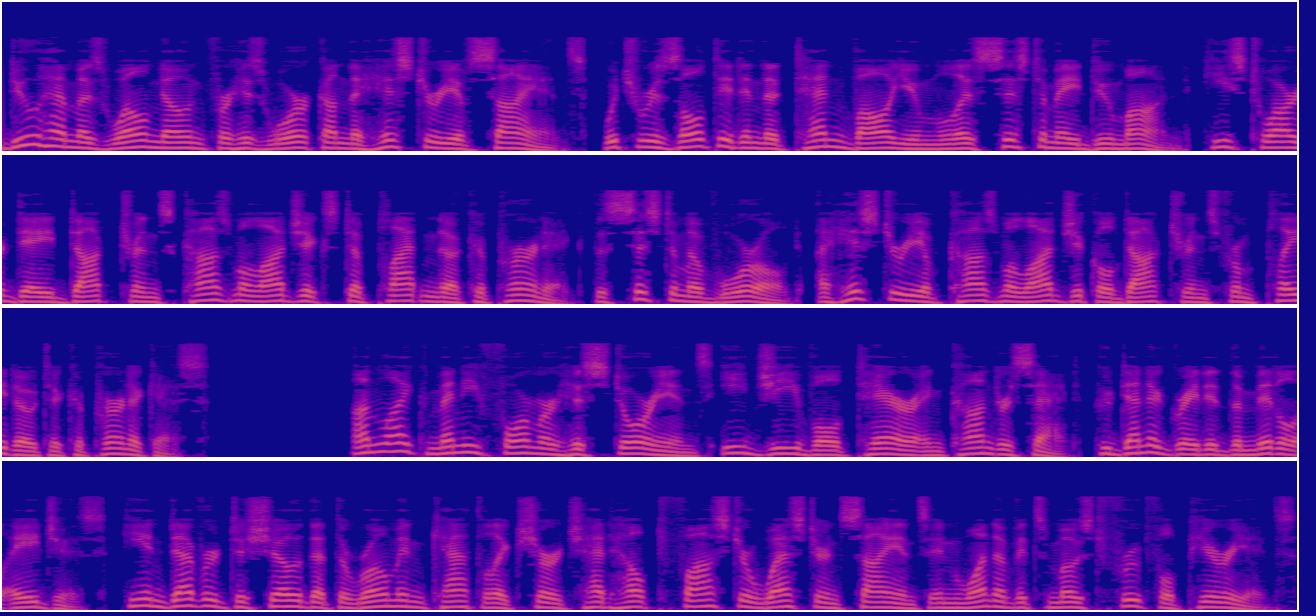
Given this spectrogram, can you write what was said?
Duhem is well known for his work on the history of science, which resulted in the ten-volume Le Système du monde, Histoire des doctrines cosmologiques de Platon à Copernic The System of World, a history of cosmological doctrines from Plato to Copernicus. Unlike many former historians e.g. Voltaire and Condorcet, who denigrated the Middle Ages, he endeavored to show that the Roman Catholic Church had helped foster Western science in one of its most fruitful periods.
